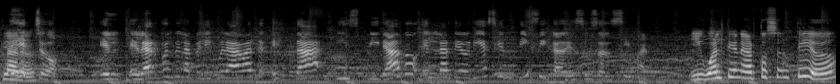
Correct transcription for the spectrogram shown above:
Claro. De hecho, el, el árbol de la película Avatar está inspirado en la teoría científica de Susan Simard. Igual tiene harto sentido.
